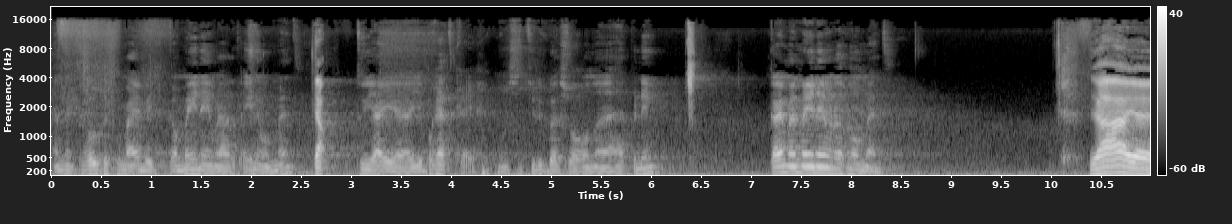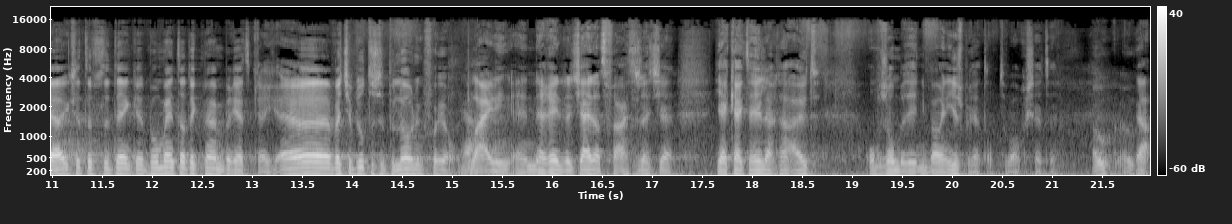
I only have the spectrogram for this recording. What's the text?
En ik hoop dat je mij een beetje kan meenemen naar het ene moment. Ja. Toen jij eh, je bret kreeg. Dat is natuurlijk best wel een eh, happening. Kan je mij meenemen naar dat moment? Ja, ja, ja, ik zit even te denken. Het moment dat ik mijn beret kreeg. Eh, wat je bedoelt is de beloning voor je opleiding. En de reden dat jij dat vraagt is dat je... Jij kijkt er heel erg naar uit om zo meteen die mariniersberet op te mogen zetten. Ook, ook. Ja.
